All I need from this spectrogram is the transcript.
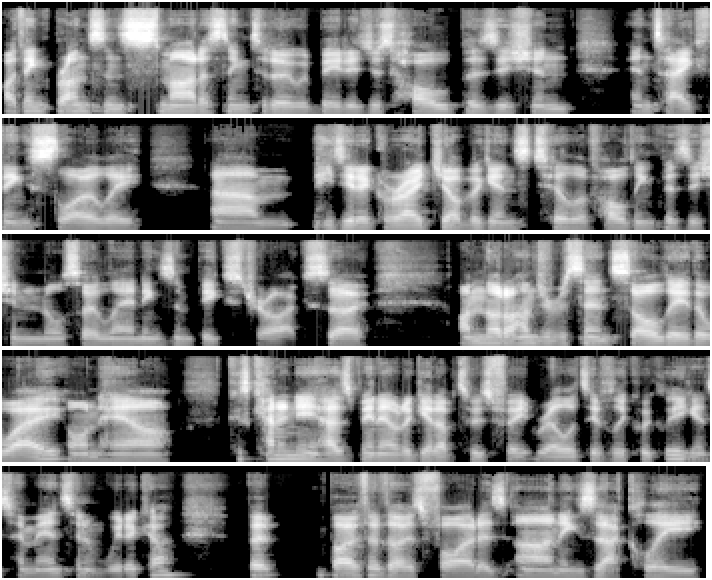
I think Brunson's smartest thing to do would be to just hold position and take things slowly. Um, he did a great job against Till of holding position and also landing some big strikes. So I'm not 100% sold either way on how, because Cannonier has been able to get up to his feet relatively quickly against Hermansson and Whittaker, but both of those fighters aren't exactly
